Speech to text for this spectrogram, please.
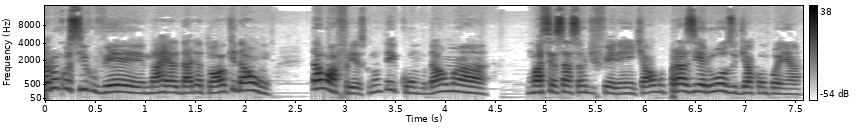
eu não consigo ver na realidade atual que dá um dá um afresco, não tem como, dá uma, uma sensação diferente, algo prazeroso de acompanhar.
